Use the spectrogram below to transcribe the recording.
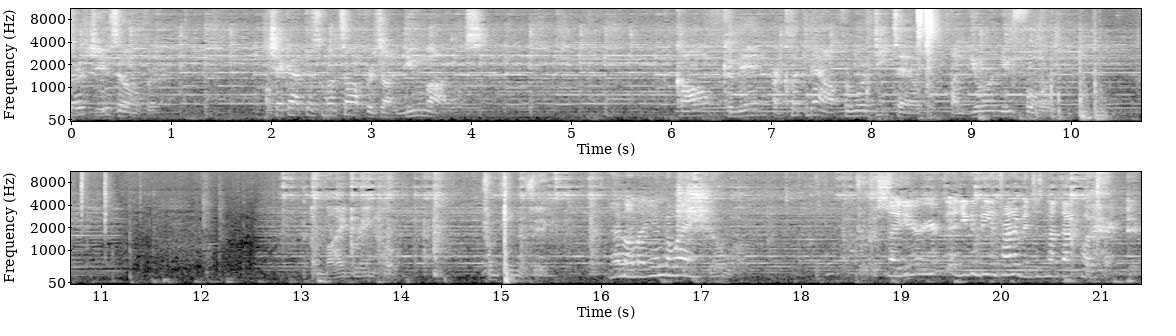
search is over. Check out this month's offers on new models. Call, come in, or click now for more details on your new Ford. A migraine Hope from Innovig. Hey, Mama, you're in the way. Show up for. No, you're, you're good. You can be in front of it, just not that close. Hectic.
